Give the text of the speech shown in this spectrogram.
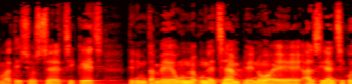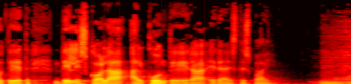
mateixos eh, xiquets. Tenim també un, un exemple, no? eh, al Siran Xicotet de l'escola al conte, era, era aquest espai. Era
